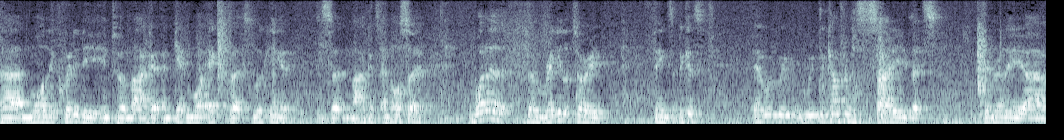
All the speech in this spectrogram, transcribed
uh, more liquidity into a market and get more experts looking at certain markets? And also, what are the regulatory things? Because uh, we, we, we, come from a society that's generally, uh,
